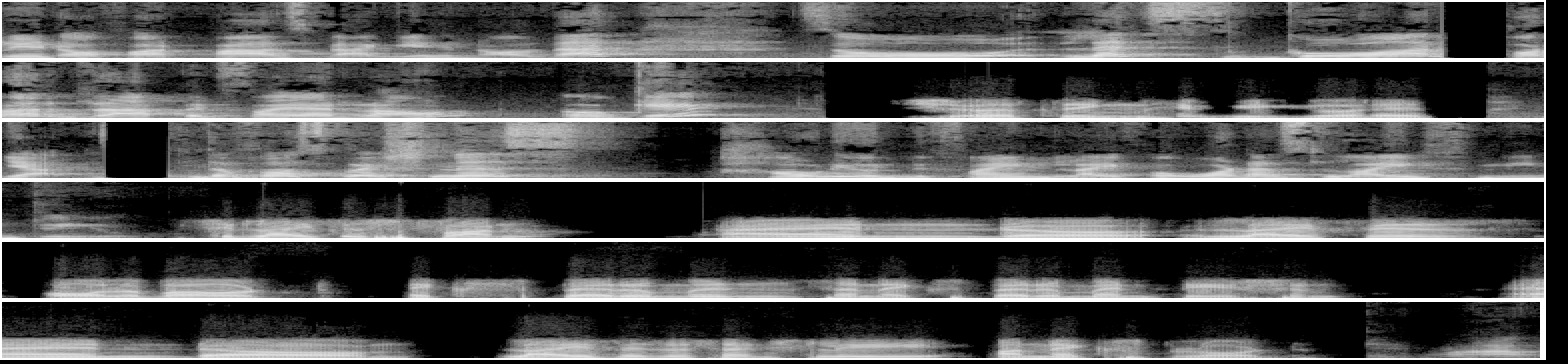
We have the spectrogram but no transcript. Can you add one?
rid of our past baggage and all that. So let's go on for a rapid fire round. Okay. Sure thing, maybe go ahead. Yeah. The first question is How do you define life or what does life mean to you? See, life is fun, and uh, life is all about experiments and experimentation, and um, life is essentially unexplored. Wow.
